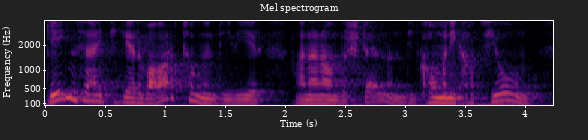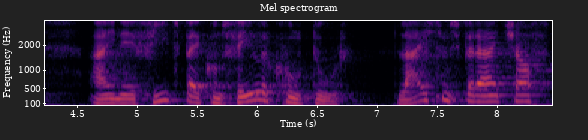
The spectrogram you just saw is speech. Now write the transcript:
gegenseitige Erwartungen, die wir aneinander stellen, die Kommunikation, eine Feedback- und Fehlerkultur, Leistungsbereitschaft,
